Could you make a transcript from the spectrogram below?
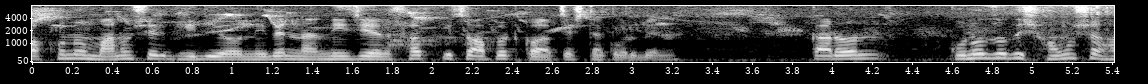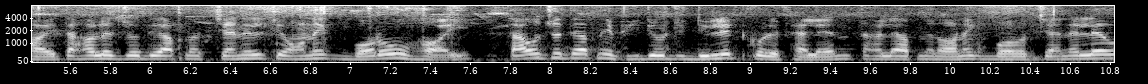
কখনো মানুষের ভিডিও নেবেন না, নিজের সব কিছু আপলোড করার চেষ্টা করবেন। কারণ কোনো যদি সমস্যা হয়, তাহলে যদি আপনার চ্যানেলটি অনেক বড়ও হয়, তাও যদি আপনি ভিডিওটি ডিলিট করে ফেলেন, তাহলে আপনার অনেক বড় চ্যানেলেও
